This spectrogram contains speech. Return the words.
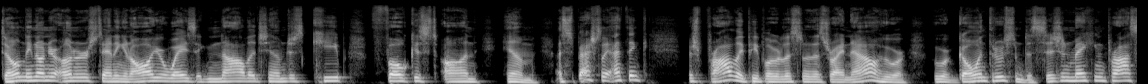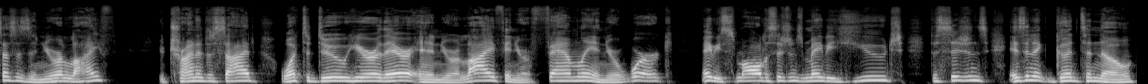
don't lean on your own understanding. In all your ways, acknowledge Him. Just keep focused on Him. Especially, I think there's probably people who are listening to this right now who are, who are going through some decision making processes in your life. You're trying to decide what to do here or there in your life, in your family, in your work. Maybe small decisions, maybe huge decisions. Isn't it good to know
